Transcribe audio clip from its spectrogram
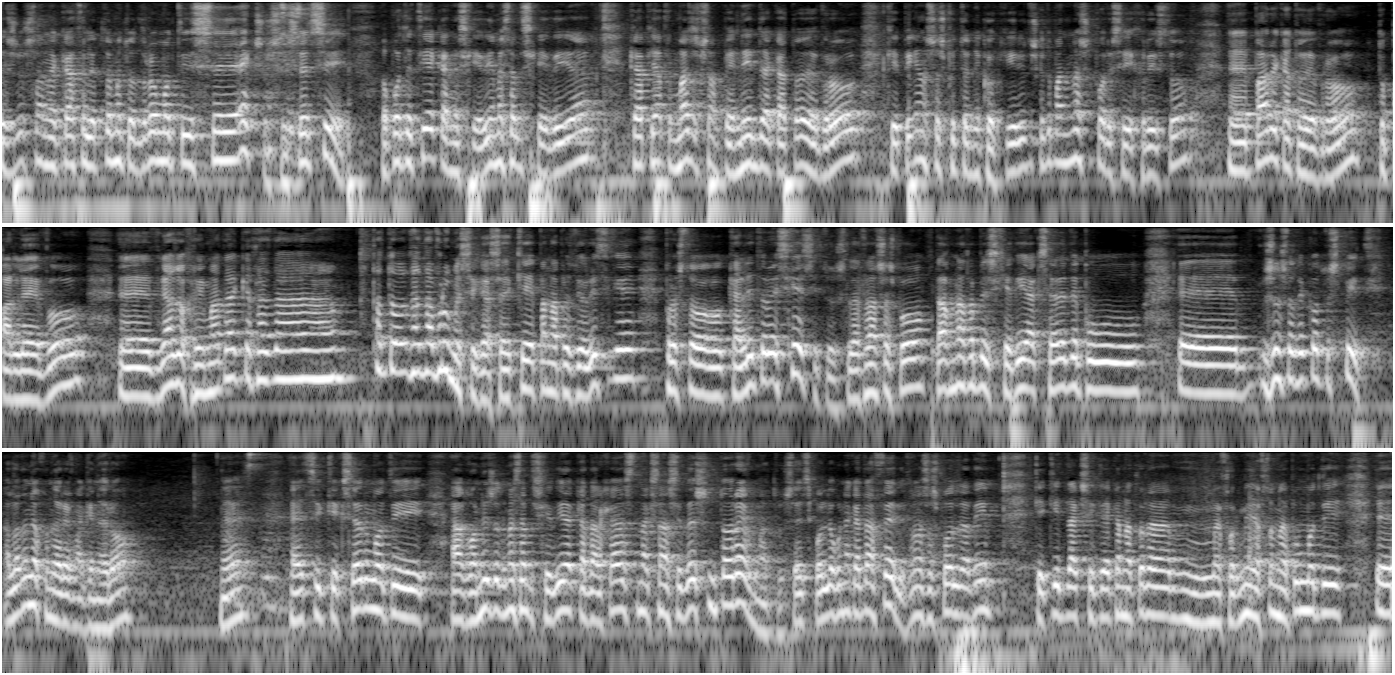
ζούσαν κάθε λεπτό με τον δρόμο της έξωσης. Έτσι. Οπότε τι έκανε σχεδία, μέσα από τη σχεδία κάποιοι άνθρωποι μάζεψαν 50-100 ευρώ και πήγαν στο σπιτονικοκύριο του και του είπαν να σου πω εσύ Χρήστο, ε, πάρε 100 ευρώ, το παλεύω, ε, βγάζω χρήματα και θα τα, θα, το, θα τα βρούμε σιγά σε και επαναπροσδιορίστηκε προς το καλύτερο η σχέση τους. Δηλαδή να σας πω, υπάρχουν άνθρωποι στη σχεδία, ξέρετε, που ε, ζουν στο δικό τους σπίτι, αλλά δεν έχουν ρεύμα και νερό. Ναι. Έτσι, και ξέρουμε ότι αγωνίζονται μέσα από τη σχεδία καταρχάς να ξανασυνδέσουν το ρεύμα τους. Έτσι, πολλοί έχουν καταφέρει. Θέλω να σας πω δηλαδή, και εκεί εντάξει, και έκανα τώρα με αφορμή αυτό να πούμε ότι ε,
